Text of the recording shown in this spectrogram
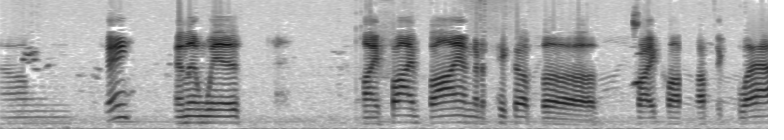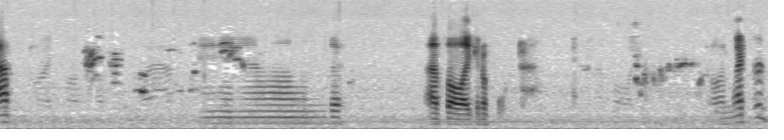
Um, okay, and then with my five buy, I'm going to pick up uh, Cyclops Optic Blast, and that's all I can afford. On my turn.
